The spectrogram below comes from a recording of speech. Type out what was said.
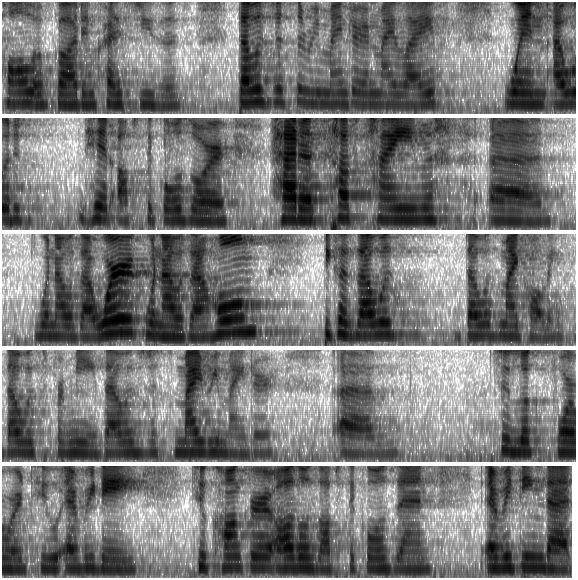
call of God in Christ Jesus. That was just a reminder in my life when I would hit obstacles or had a tough time uh, when I was at work, when I was at home, because that was that was my calling. That was for me. That was just my reminder um, to look forward to every day, to conquer all those obstacles and everything that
